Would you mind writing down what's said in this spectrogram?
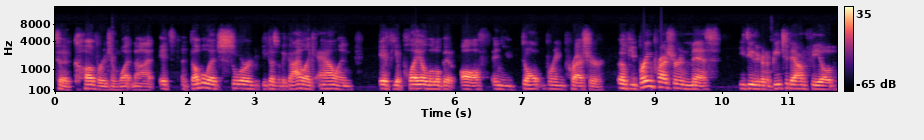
to coverage and whatnot, it's a double edged sword because with a guy like Allen, if you play a little bit off and you don't bring pressure, if you bring pressure and miss, he's either going to beat you downfield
